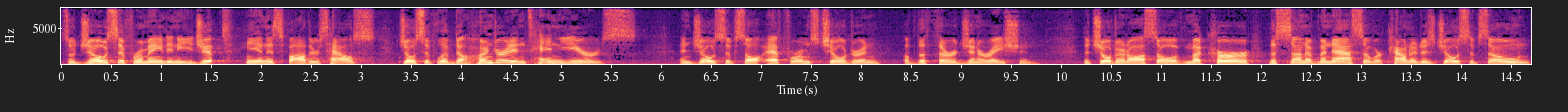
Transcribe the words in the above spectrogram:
So Joseph remained in Egypt, he and his father's house. Joseph lived 110 years, and Joseph saw Ephraim's children of the third generation. The children also of Machir, the son of Manasseh, were counted as Joseph's own.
